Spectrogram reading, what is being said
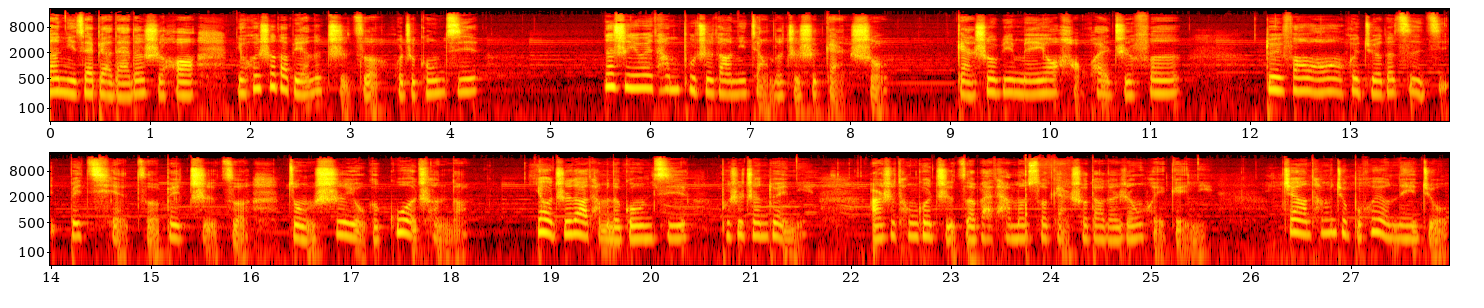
当你在表达的时候，你会受到别人的指责或者攻击，那是因为他们不知道你讲的只是感受，感受并没有好坏之分。对方往往会觉得自己被谴责、被指责，总是有个过程的。要知道，他们的攻击不是针对你。而是通过指责把他们所感受到的扔回给你，这样他们就不会有内疚，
